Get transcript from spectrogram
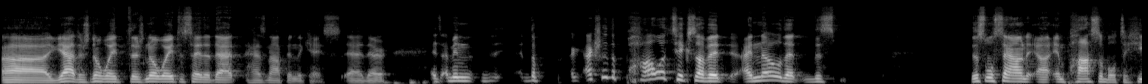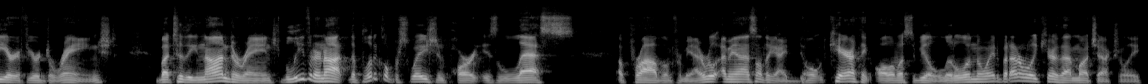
Uh, yeah, there's no way. There's no way to say that that has not been the case. Uh, there, it's. I mean, the, the actually the politics of it i know that this this will sound uh, impossible to hear if you're deranged but to the non-deranged believe it or not the political persuasion part is less a problem for me i really i mean that's something i don't care i think all of us would be a little annoyed but i don't really care that much actually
